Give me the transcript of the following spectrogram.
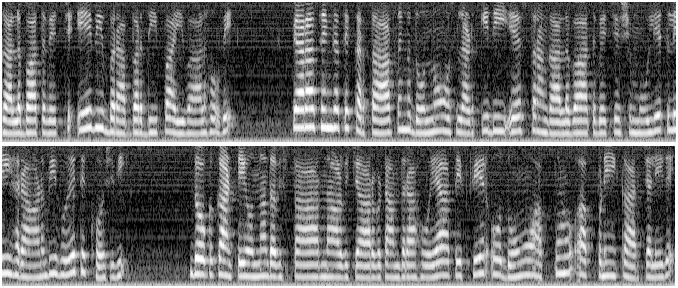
ਗੱਲਬਾਤ ਵਿੱਚ ਇਹ ਵੀ ਬਰਾਬਰ ਦੀ ਭਾਈਵਾਲ ਹੋਵੇ। ਪਿਆਰਾ ਸਿੰਘ ਅਤੇ ਕਰਤਾਰ ਸਿੰਘ ਦੋਨੋਂ ਉਸ ਲੜਕੀ ਦੀ ਇਸ ਤਰ੍ਹਾਂ ਗੱਲਬਾਤ ਵਿੱਚ ਸ਼ਮੂਲੀਅਤ ਲਈ ਹੈਰਾਨ ਵੀ ਹੋਏ ਤੇ ਖੁਸ਼ ਵੀ। ਦੋ ਕੁ ਘੰਟੇ ਉਹਨਾਂ ਦਾ ਵਿਸਤਾਰ ਨਾਲ ਵਿਚਾਰ ਵਟਾਂਦਰਾ ਹੋਇਆ ਅਤੇ ਫਿਰ ਉਹ ਦੋਵੇਂ ਆਪੋ ਆਪਣੇ ਘਰ ਚਲੇ ਗਏ।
